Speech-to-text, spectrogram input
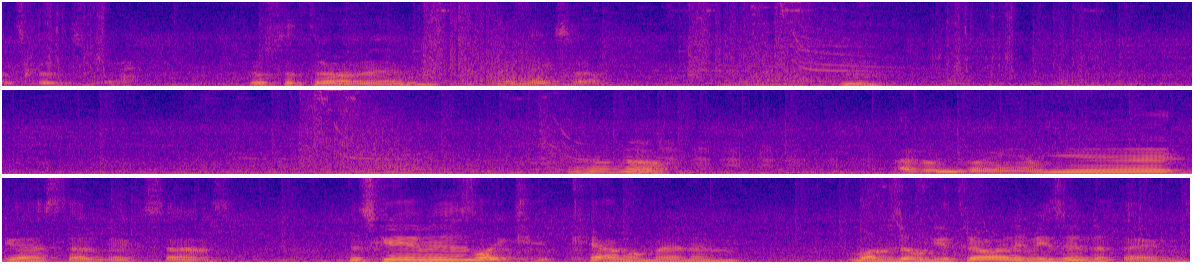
Let's go this way. Supposed to throw him in? I think so. Hmm. I don't know. I believe I am. Yeah, I guess that makes sense. This game is like Catwoman and loves it when you throw enemies into things.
